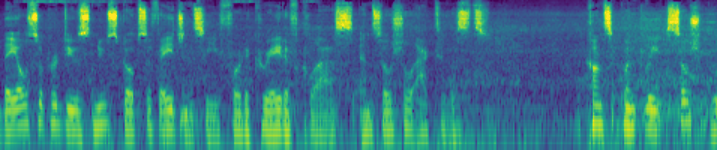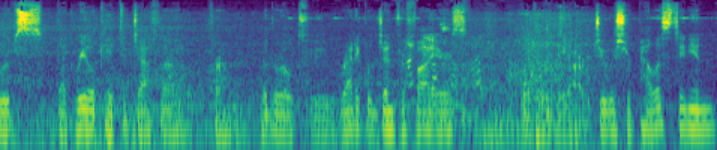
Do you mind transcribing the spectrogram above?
they also produce new scopes of agency for the creative class and social activists. Consequently, social groups that relocate to Jaffa, from liberal to radical gentrifiers, whether they are Jewish or Palestinian,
